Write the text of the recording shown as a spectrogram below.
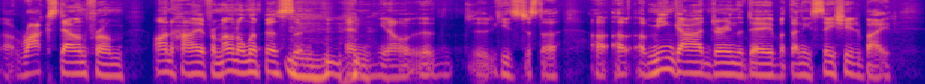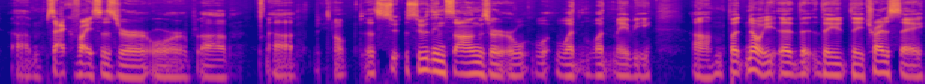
uh, rocks down from on high from Mount Olympus, and and you know uh, he's just a, a, a mean god during the day, but then he's satiated by um, sacrifices or or uh, uh, you know soothing songs or, or, what what may be. Um, but no, uh, they they try to say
